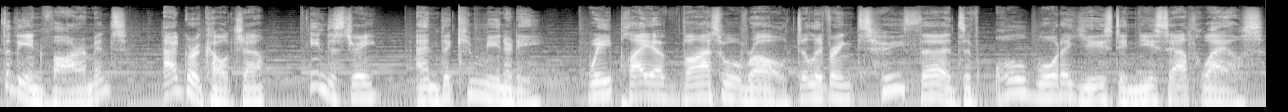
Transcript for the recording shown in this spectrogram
for the environment, agriculture, industry, and the community. We play a vital role delivering two thirds of all water used in New South Wales.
